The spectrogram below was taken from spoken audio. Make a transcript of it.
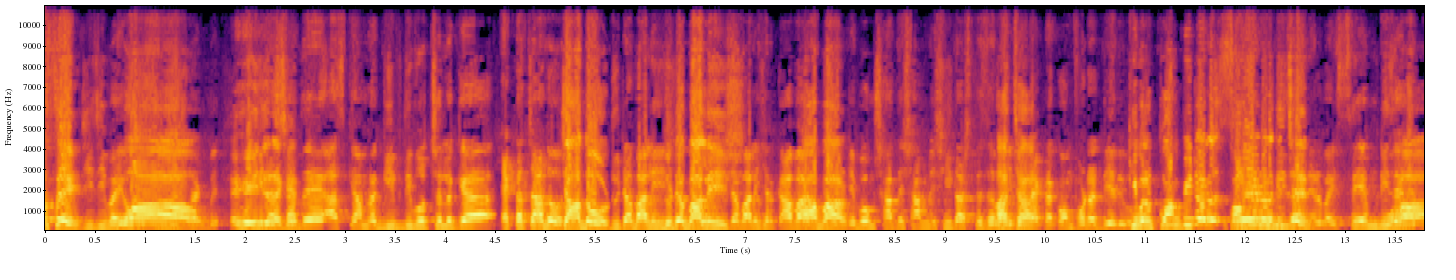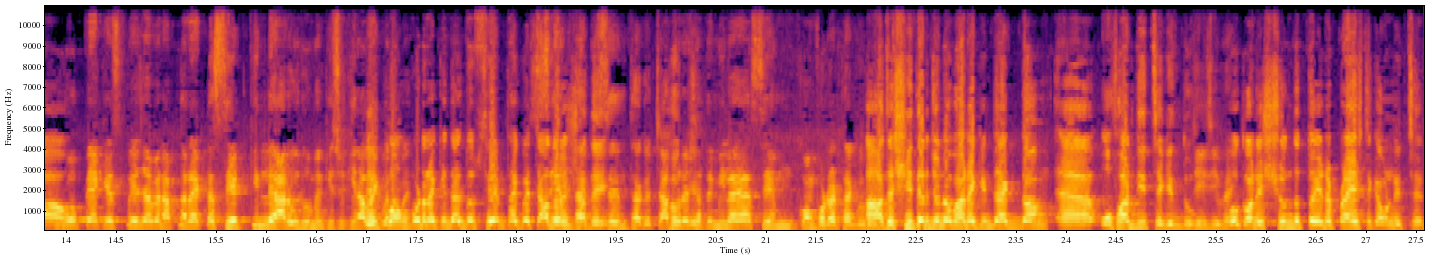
আছে? জি জি ভাই থাকবে। এই যে এটার সাথে আজকে আমরা গিফট দিব হচ্ছে গিয়া একটা চাদর। চাদর, দুইটা বালিশ। দুইটা বালিশ, দুইটা বালিশের কভার cover। এবং সাথে সামনে শীত আসতেছে ভাই আচ্ছা। এজন্য একটা কমফোর্টার দিয়ে দিব। কি বল কম্পিউটার কম্পিউটার দিচ্ছেন? ডিজাইনের ভাই সেম ডিজাইনের পুরো প্যাকেজ পেয়ে যাবেন আপনারা একটা সেট কিনলে আর ওই রুমের কিছু কিনা লাগবে না ভাই। কম্পিউটারে কিন্তু একদম সেম থাকবে চাদরের সাথে। সেম থাকবে। চাদরের সাথে মিলায়া সেম কমফোর্টার থাকবে আচ্ছা শীতের জন্য ভাড়া কিন্তু একদম অফার দিচ্ছে কিন্তু। জি, জি ভাই। অনেক সুন্দর তো প্রাইসটা কেমন নিচ্ছেন?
